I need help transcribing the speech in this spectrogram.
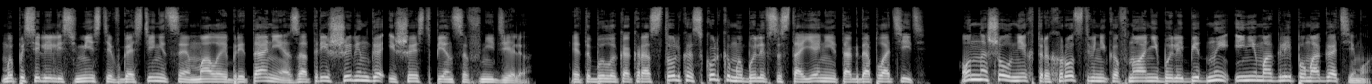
Мы поселились вместе в гостинице «Малая Британия» за 3 шиллинга и 6 пенсов в неделю. Это было как раз столько, сколько мы были в состоянии тогда платить. Он нашел некоторых родственников, но они были бедны и не могли помогать ему.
